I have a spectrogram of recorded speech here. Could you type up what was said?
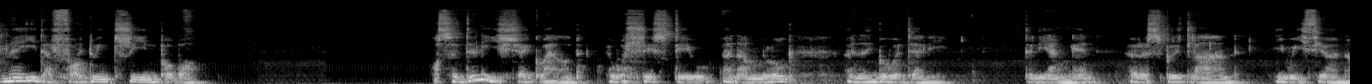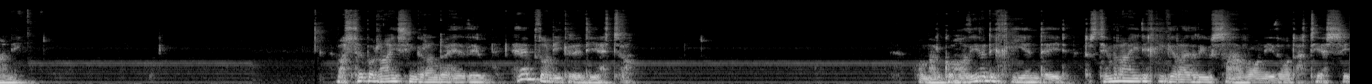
gwneud a'r ffordd dwi'n trin pobl. Os ydyn ni eisiau gweld ewyllus diw yn amlwg yn ein bywydau ni, dyn ni angen yr ysbryd lân i weithio yno ni. Falle bod rhai sy'n gwrando heddiw heb ddod i gredu eto – ond mae'r gwahoddiad i chi yn deud, does dim rhaid i chi gyrraedd rhyw safon i ddod at Iesu,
